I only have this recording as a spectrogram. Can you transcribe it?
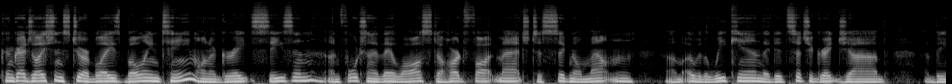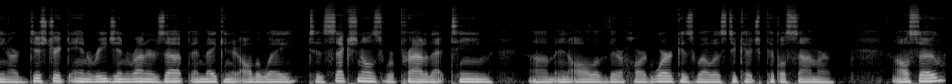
Congratulations to our Blaze bowling team on a great season. Unfortunately, they lost a hard fought match to Signal Mountain um, over the weekend. They did such a great job being our district and region runners up and making it all the way to sectionals. We're proud of that team um, and all of their hard work, as well as to Coach Picklesheimer also,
